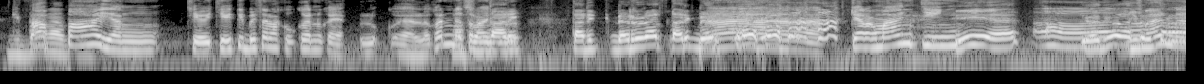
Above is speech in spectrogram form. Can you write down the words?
Gimana apa yang cewek-cewek itu biasa lakukan? Kayak lu, ya, lu kan udah terlanjur tarik tarik darurat tarik darurat. Nah kayak orang mancing. Iya. Oh. tiba-tiba langsung gimana?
